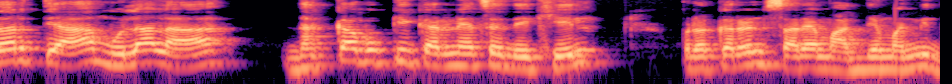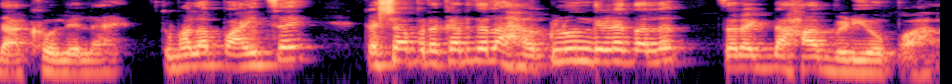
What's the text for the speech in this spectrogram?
तर त्या मुलाला धक्काबुक्की करण्याचं देखील प्रकरण साऱ्या माध्यमांनी दाखवलेलं आहे. तुम्हाला पाहायचंय कशा प्रकारे त्याला हकलून देण्यात आलं? जरा एकदा हा व्हिडिओ पहा.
